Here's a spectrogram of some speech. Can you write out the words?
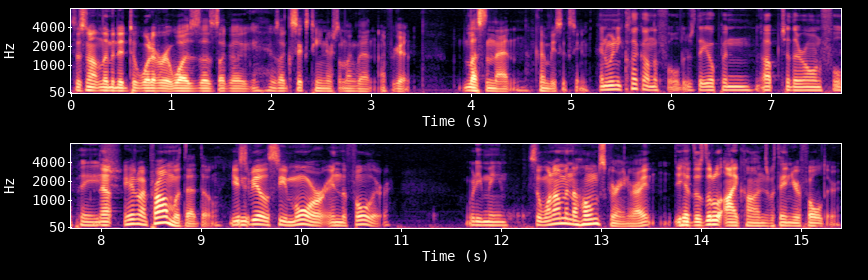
So it's not limited to whatever it was. It was like a, it was like 16 or something like that. I forget. Less than that. Couldn't be 16. And when you click on the folders, they open up to their own full page. Now here's my problem with that though. You used You- to be able to see more in the folder. What do you mean? So when I'm in the home screen, right, you have those little icons within your folder,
